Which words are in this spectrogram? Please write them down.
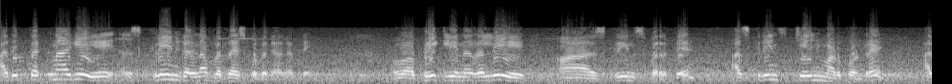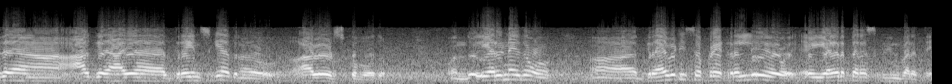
ಅದಕ್ಕೆ ತಕ್ಕನಾಗಿ ಸ್ಕ್ರೀನ್ಗಳನ್ನ ಬದಲಾಯಿಸ್ಕೋಬೇಕಾಗತ್ತೆ ಪ್ರೀ ಕ್ಲೀನರಲ್ಲಿ ಸ್ಕ್ರೀನ್ಸ್ ಬರುತ್ತೆ ಆ ಸ್ಕ್ರೀನ್ಸ್ ಚೇಂಜ್ ಮಾಡಿಕೊಂಡ್ರೆ ಅದ ಆಗ ಆಯಾ ಗ್ರೈನ್ಸ್ಗೆ ಅದನ್ನು ಅಳವಡಿಸ್ಕೋಬೋದು ಒಂದು ಎರಡನೇದು ಗ್ರಾವಿಟಿ ಸಪ್ರೇಟ್ರಲ್ಲಿ ಎರಡು ಥರ ಸ್ಕ್ರೀನ್ ಬರುತ್ತೆ.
